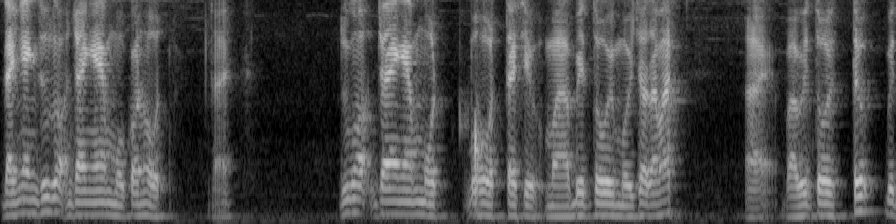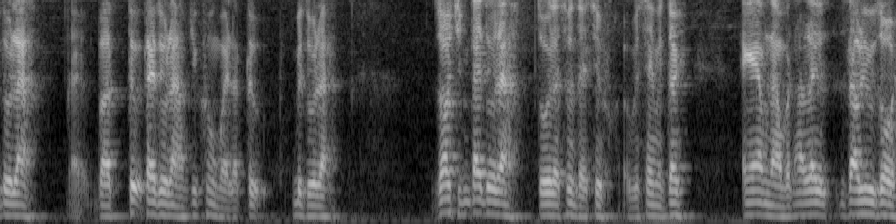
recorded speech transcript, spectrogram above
đánh nhanh rút gọn cho anh em một con hột. Đấy rút gọn cho anh em một bộ hột tài xỉu mà bên tôi mới cho ra mắt. Đấy, và bên tôi tự bên tôi làm. Đấy, và tự tay tôi làm chứ không phải là tự bên tôi làm. Do chính tay tôi làm tôi là sơn tài xỉu ở bên xe miền tây. Anh em nào mà đã giao lưu rồi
